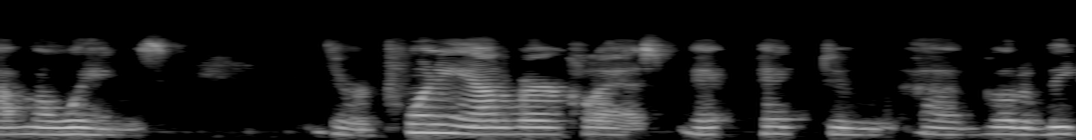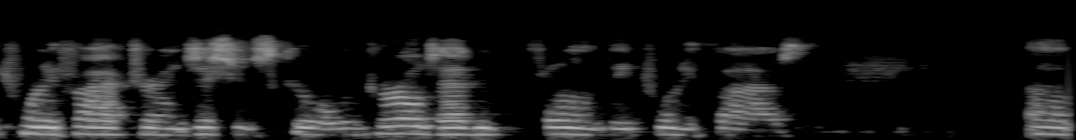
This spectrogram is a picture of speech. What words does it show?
got my wings there were 20 out of our class picked to uh, go to B-25 transition school. The girls hadn't flown B-25s uh,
